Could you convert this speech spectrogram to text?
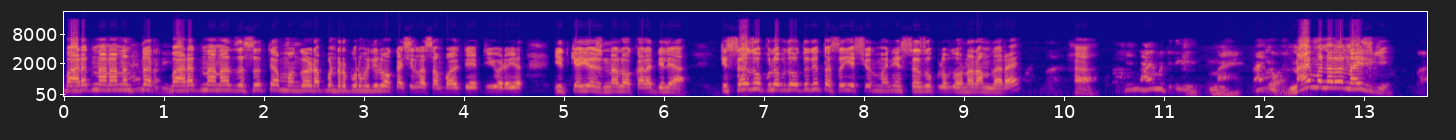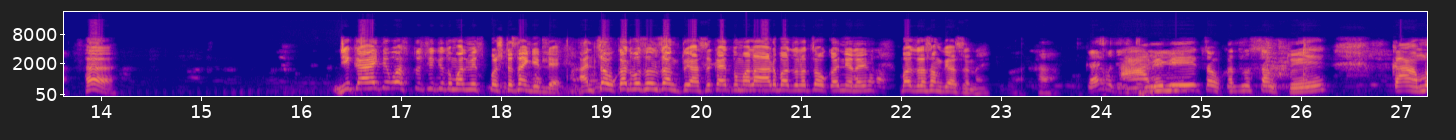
भारत नानानंतर भारत नाना जसं त्या मंगळा पंढरपूरमध्ये लोकाशीला सांभाळते ती एवढ्या इतक्या योजना लोकांना दिल्या. ती सहज उपलब्ध होत होती तसं यशवंत माने सहज उपलब्ध होणार आमदार आहे. हा. नाही म्हणणार नाहीच की. हा. जी काय ती वस्तुस्थिती तुम्हाला मी स्पष्ट सांगितली आहे. आणि चौकात बसून सांगतोय असं काय तुम्हाला आड बाजूला चौकात नेलंय बाजूला सांगतोय असं नाही. हा. काय म्हणते ती? आम्ही बी चौकातलं सांगतोय काम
